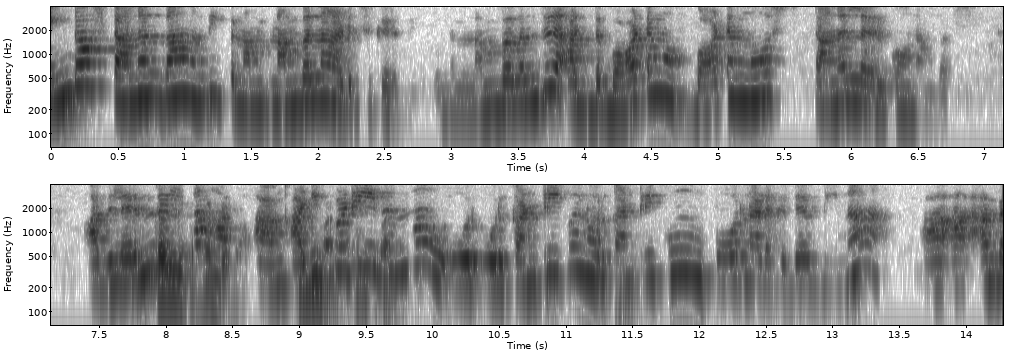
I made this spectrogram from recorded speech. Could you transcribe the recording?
எண்ட் ஆஃப் டனல் தான் வந்து இப்ப நம் நம்ம எல்லாம் அடிச்சுக்கிறது. நம்ம வந்து at the bottom of bottom most டனல்ல இருக்கோம் நம்ம அதுல இருந்து அடிப்படை. இதுன்னா ஒரு ஒரு கண்ட்ரிக்கும் இன்னொரு கண்ட்ரிக்கும் போர் நடக்குது அப்படின்னா அந்த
